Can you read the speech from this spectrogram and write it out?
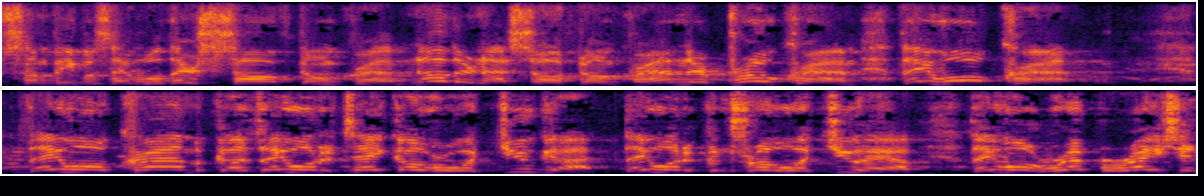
some people say, well, they're soft on crime. No, they're not soft on crime. They're pro crime. They want crime. They want crime because they want to take over what you got. They want to control what you have. They want reparation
